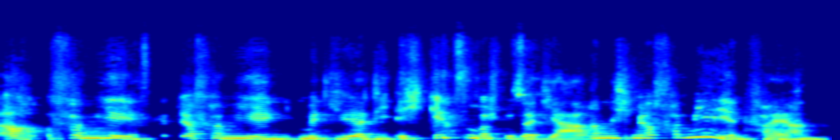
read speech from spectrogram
auch Familie, es gibt ja Familienmitglieder, die ich gehe zum Beispiel seit Jahren nicht mehr auf Familienfeiern.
